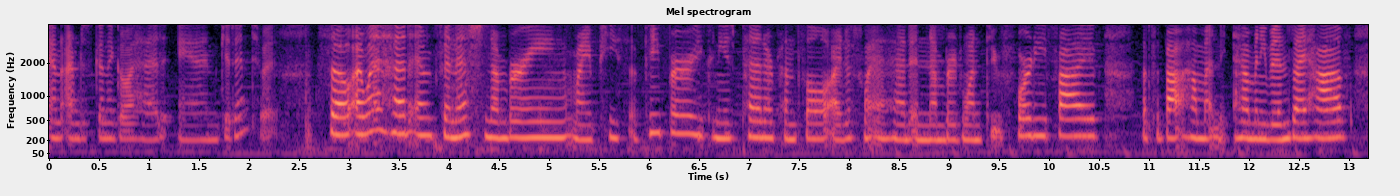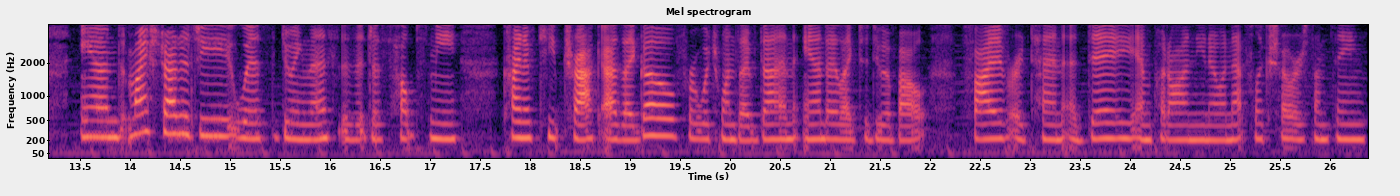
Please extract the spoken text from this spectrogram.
and I'm just going to go ahead and get into it. So I went ahead and finished numbering my piece of paper. You can use pen or pencil. I just went ahead and numbered 1 through 45. That's about how many, how many bins I have. And my strategy with doing this is it just helps me kind of keep track as I go for which ones I've done and I like to do about five or ten a day and put on you know a Netflix show or something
